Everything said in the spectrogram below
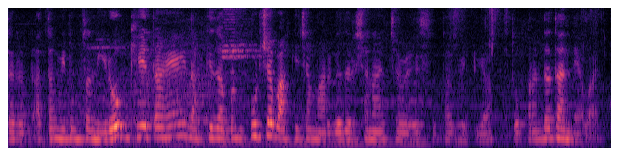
तर आता मी तुमचा निरोप घेत आहे. नक्कीच आपण पुढच्या बाकीच्या मार्गदर्शनाच्या वेळेस सुद्धा भेटूया. तोपर्यंत धन्यवाद.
